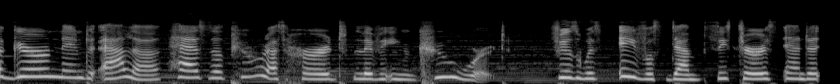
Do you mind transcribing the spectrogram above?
A girl named Ella has the purest heart living in a cruel world, filled with evil stepsisters and an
